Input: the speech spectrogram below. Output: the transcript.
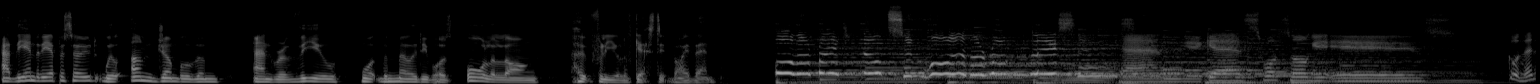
At the end of the episode, we'll unjumble them and reveal what the melody was all along. Hopefully, you'll have guessed it by then. All the right notes in all the wrong places. Can you guess what song it is? Go on then.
